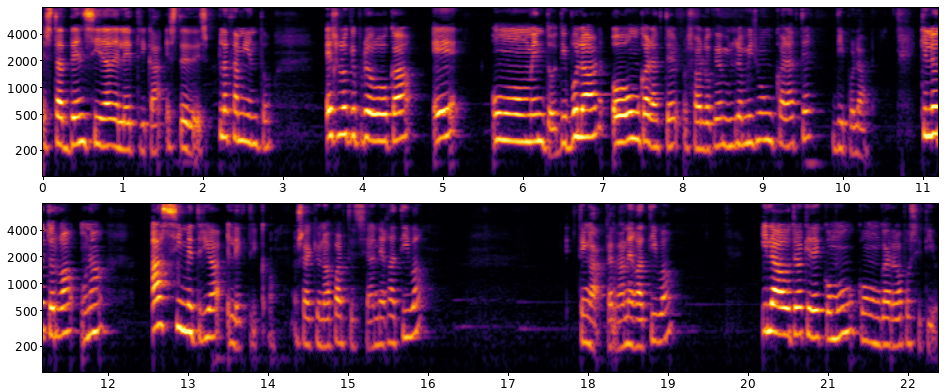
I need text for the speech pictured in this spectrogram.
esta densidad eléctrica, este desplazamiento, es lo que provoca eh, un momento dipolar o un carácter, o sea, lo, que, lo mismo un carácter dipolar, que le otorga una asimetría eléctrica. O sea, que una parte sea negativa tenga carga negativa y la otra quede como con carga positiva.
